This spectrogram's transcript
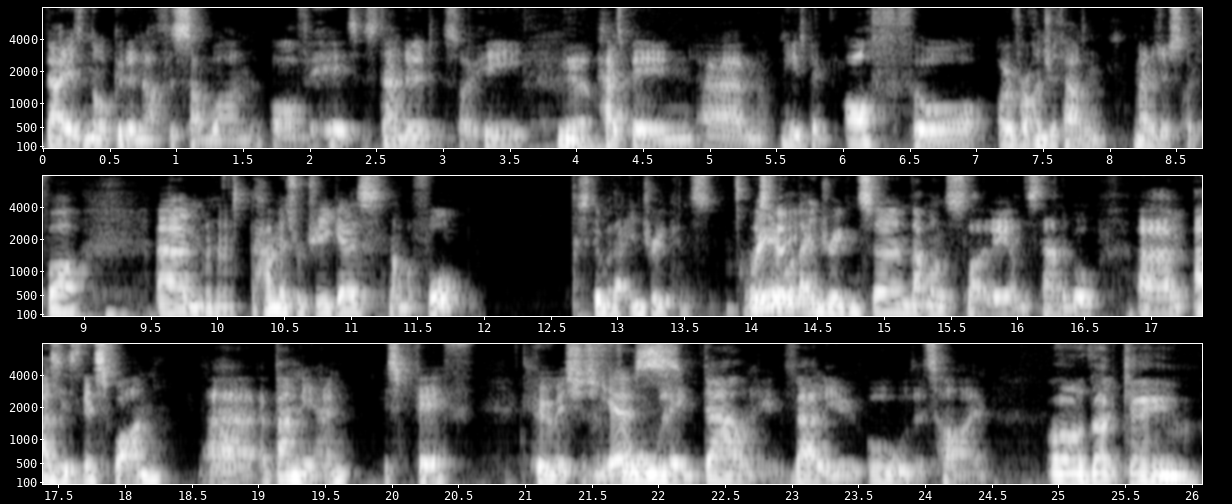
That is not good enough for someone of his standard. So he Yeah, has been um, he's been off for over 100,000 managers so far. Um, James Rodriguez, number four, still with that injury. Con- Still Really? got that injury concern. That one's slightly understandable. Um, as is this one. Uh, Aubameyang is fifth, who is just Yes. falling down in value all the time. Oh, that game,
